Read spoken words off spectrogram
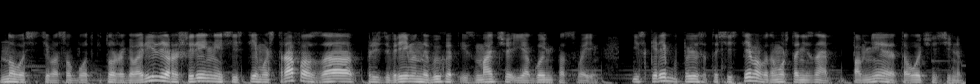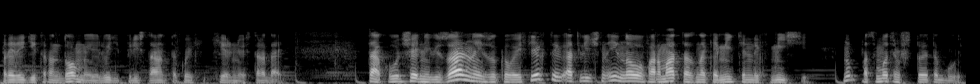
Новая система свободки тоже говорили. Расширение системы штрафов за преждевременный выход из матча и огонь по своим. И скорее бы появилась эта система, потому что, не знаю, по мне это очень сильно проредит рандом, и люди перестанут такой херней страдать. Так, улучшение визуальной и звуковые эффекты отлично, и новый формат ознакомительных миссий. Ну, посмотрим, что это будет.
